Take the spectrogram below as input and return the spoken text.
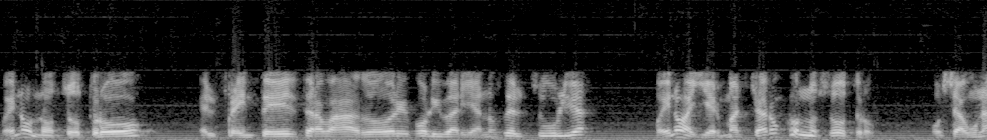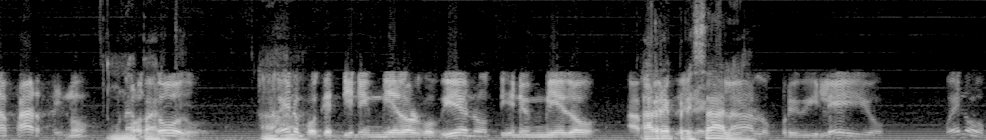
Bueno, nosotros, el Frente de Trabajadores Bolivarianos del Zulia, bueno, ayer marcharon con nosotros. O sea, una parte, ¿no? no todo. Bueno, porque tienen miedo al gobierno, tienen miedo a, a los privilegios. Bueno,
